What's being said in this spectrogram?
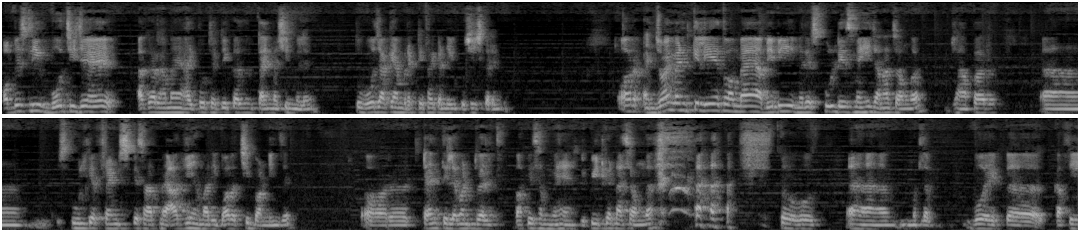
ऑब्वियसली वो चीज़ें अगर हमें हाइपोथेटिकल टाइम मशीन मिले तो वो जाके हम रेक्टिफाई करने की कोशिश करेंगे। और एन्जॉयमेंट के लिए तो मैं अभी भी मेरे स्कूल डेज़ में ही जाना चाहूँगा जहाँ पर स्कूल के फ्रेंड्स के साथ में आज भी हमारी बहुत अच्छी बॉन्डिंग्स है। और टेंथ इलेवन ट्वेल्थ वापिस हम मैं रिपीट करना चाहूँगा। तो आ, मतलब वो एक काफ़ी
